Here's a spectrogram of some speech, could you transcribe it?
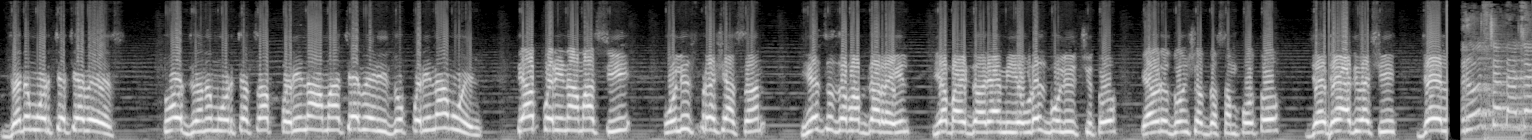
जनमोर्चाच्या वेळेस तो जनमोर्चाचा परिणामाच्या वेळी जो परिणाम होईल त्या परिणामाशी पोलीस प्रशासन हेच जबाबदार राहील. या बाईटद्वारे आम्ही एवढंच बोलू इच्छितो. एवढे दोन शब्द संपवतो. जय जय आदिवासी जय रोजच्या ताज्या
